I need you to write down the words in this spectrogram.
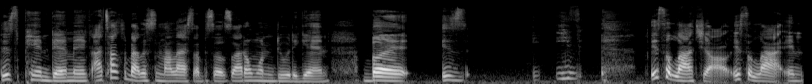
this pandemic, I talked about this in my last episode, so I don't want to do it again, but is even it's a lot, y'all. It's a lot. And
